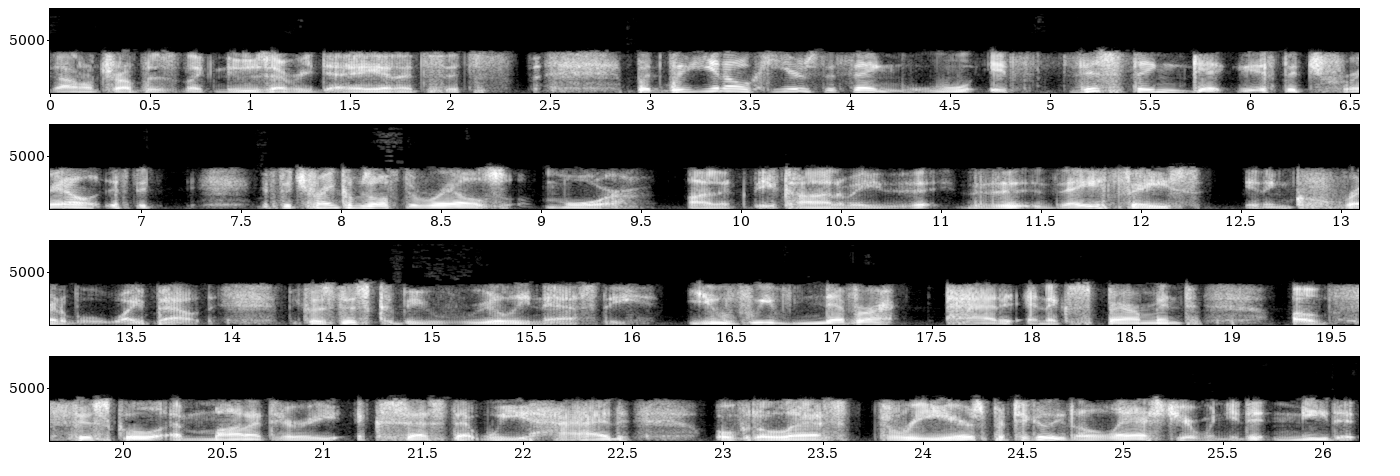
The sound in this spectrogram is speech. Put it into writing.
Donald Trump is like news every day, and it's it's. But but you know, here's the thing: if this thing get if the trail if the if the train comes off the rails more on the economy, they, they face an incredible wipeout because this could be really nasty. You've we've never had an experiment of fiscal and monetary excess that we had over the last three years, particularly the last year when you didn't need it.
